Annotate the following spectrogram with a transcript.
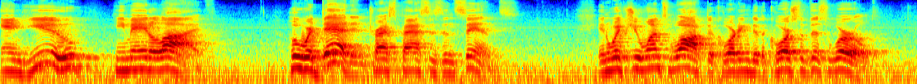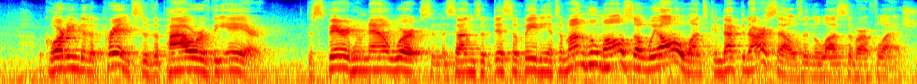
And you he made alive, who were dead in trespasses and sins, in which you once walked according to the course of this world, according to the prince of the power of the air, the spirit who now works in the sons of disobedience, among whom also we all once conducted ourselves in the lusts of our flesh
